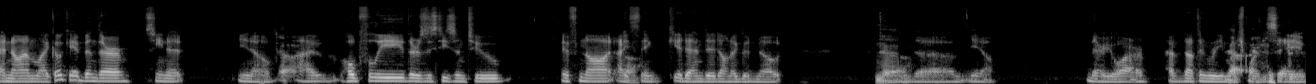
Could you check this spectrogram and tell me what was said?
and now I'm like, okay, been there, seen it. You know, Yeah. I hopefully there's a season two. If not, I think it ended on a good note. Yeah, And um, you know, there you are. Have nothing really much Yeah. more to say.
